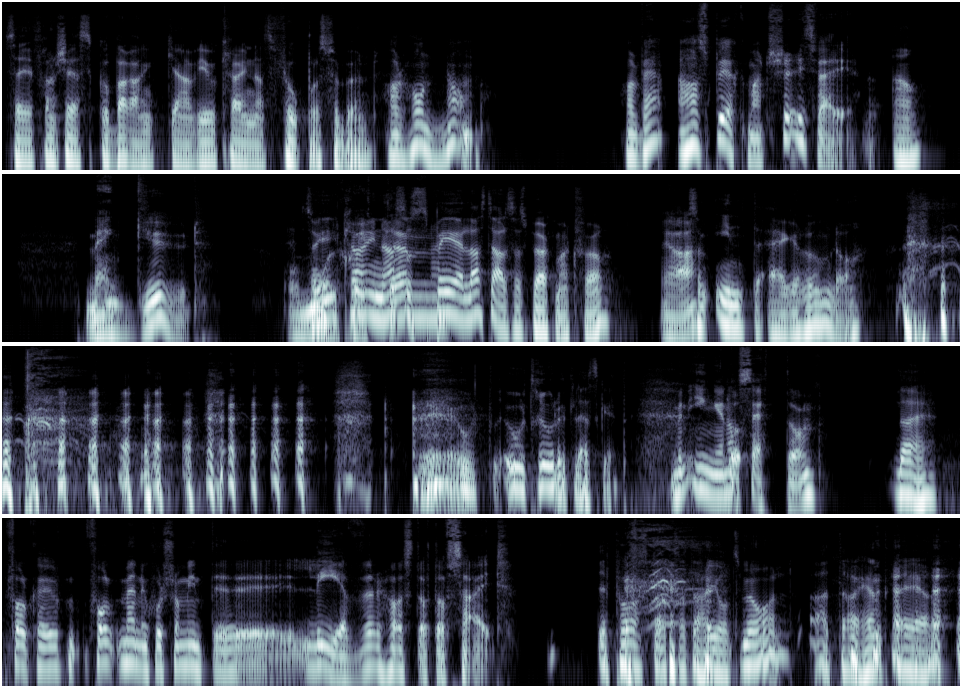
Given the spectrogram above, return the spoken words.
säger Francesco Barranca vid Ukrainas fotbollsförbund. har honom? Har vem? Har spökmatcher i Sverige? Ja. Men gud! Och Så i Ukraina så spelas det alltså spökmatcher Ja, som inte äger rum då. det är ot- otroligt läskigt. men ingen har sett dem. Nej, Folk har gjort, folk, människor som inte lever har stått offside. det påstås att det har gjorts mål, att det har hänt grejer.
